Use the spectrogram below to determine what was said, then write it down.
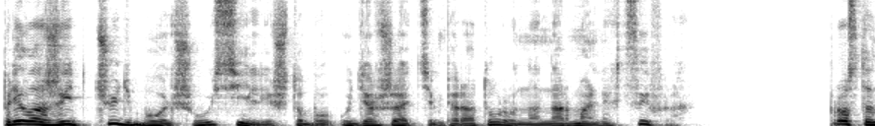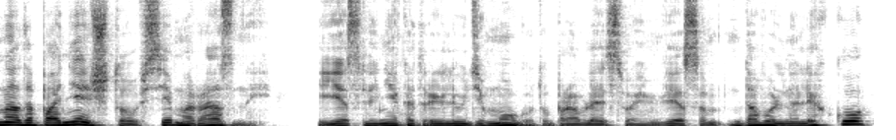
приложить чуть больше усилий, чтобы удержать температуру на нормальных цифрах. Просто надо понять, что все мы разные – если некоторые люди могут управлять своим весом довольно легко,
